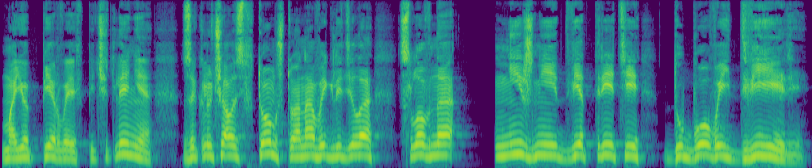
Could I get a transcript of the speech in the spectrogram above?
Мое первое впечатление заключалось в том, что она выглядела словно нижние две трети дубовой двери,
